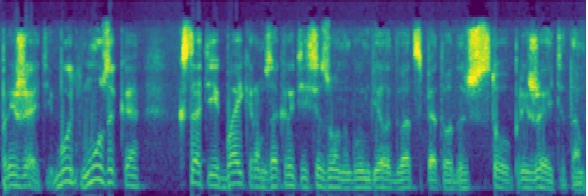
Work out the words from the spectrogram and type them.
приезжайте. Будет музыка. Кстати, и байкерам закрытие сезона будем делать 25-го, 26-го. Приезжайте там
